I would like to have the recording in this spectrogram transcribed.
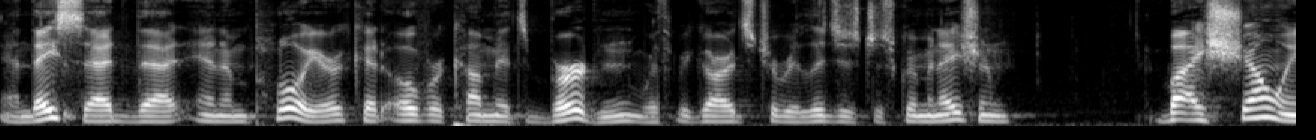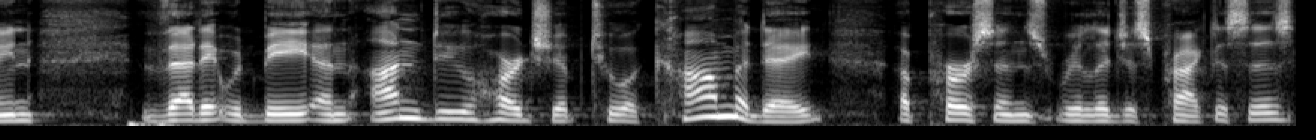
And they said that an employer could overcome its burden with regards to religious discrimination by showing that it would be an undue hardship to accommodate a person's religious practices,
